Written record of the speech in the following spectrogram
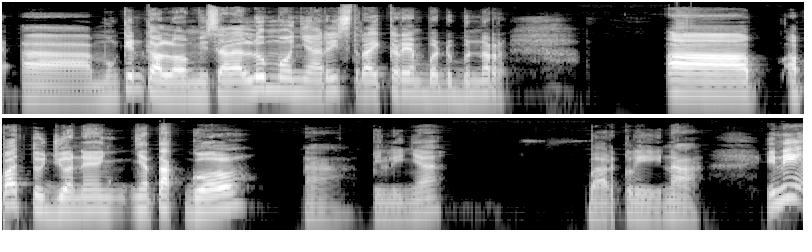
eh, mungkin kalau misalnya lu mau nyari striker yang bener-bener eh, apa tujuannya nyetak gol, nah pilihnya Barkley. Nah, ini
